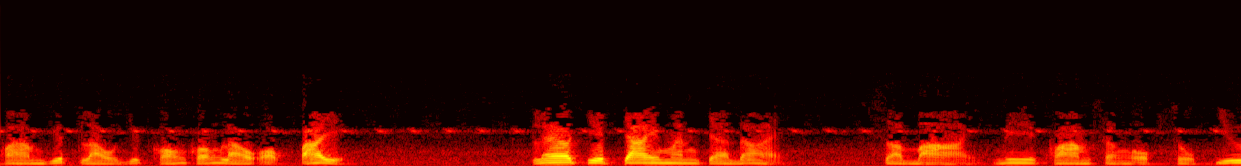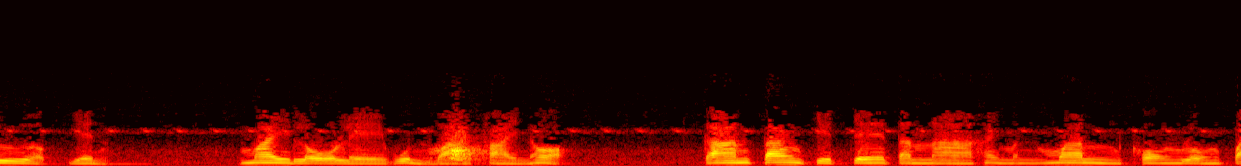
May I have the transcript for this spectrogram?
ความยึดเรายึดของของเราออกไป แล้วจิตใจมันจะได้สบายมีความสงบสุขเยือกเย็น ไม่โลเลวุ่นวายภายนอก การตั้งจิตเจตนาให้มันมั่นคงลงไป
